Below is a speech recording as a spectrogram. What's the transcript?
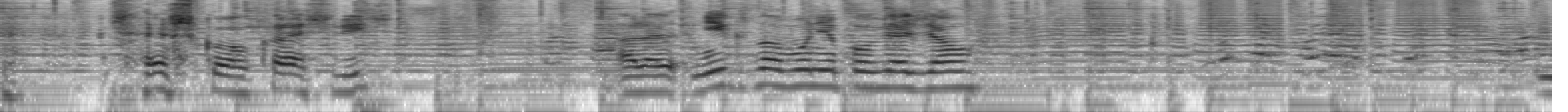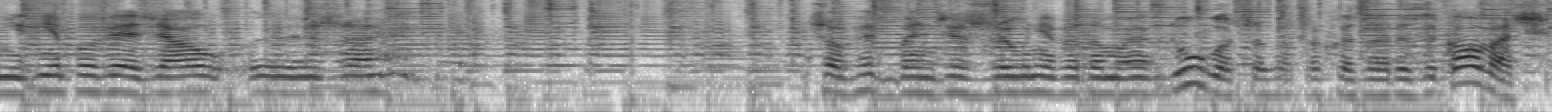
ciężko określić. Ale nikt znowu nie powiedział, nikt nie powiedział, y, że człowiek będzie żył nie wiadomo jak długo. Trzeba trochę zaryzykować.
